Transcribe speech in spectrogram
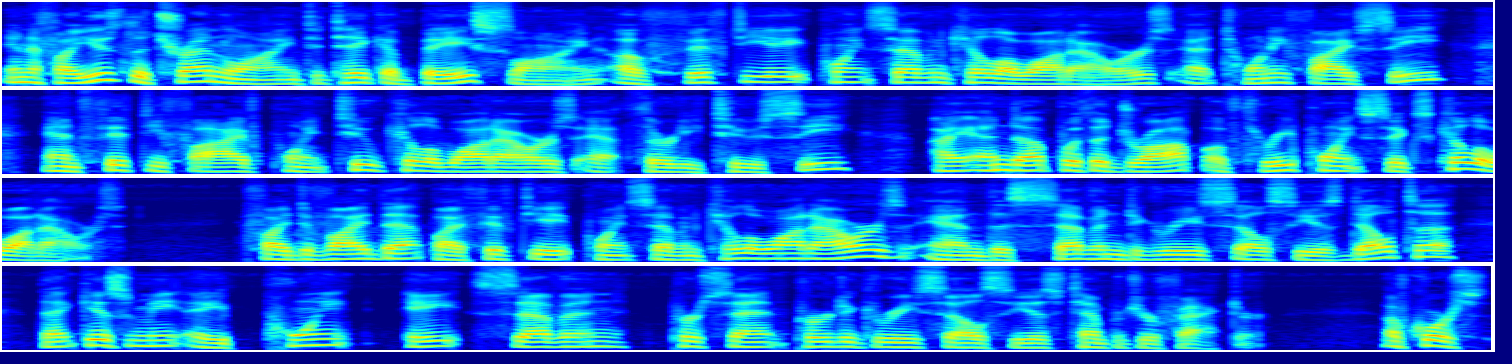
And if I use the trend line to take a baseline of 58.7 kilowatt hours at 25C and 55.2 kilowatt hours at 32C, I end up with a drop of 3.6 kilowatt hours. If I divide that by 58.7 kilowatt hours and the 7 degrees Celsius delta, that gives me a 0.87% per degree Celsius temperature factor. Of course,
